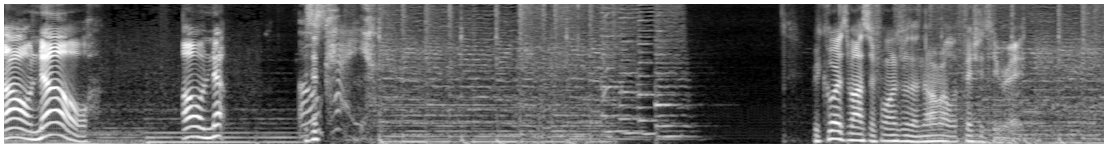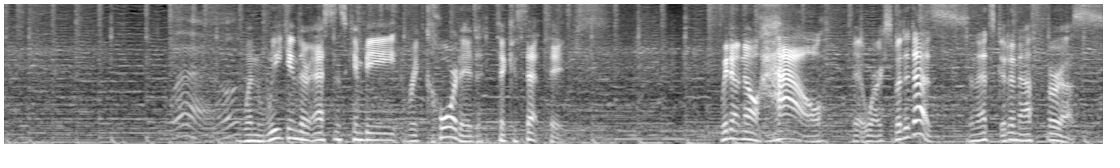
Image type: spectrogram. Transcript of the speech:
Oh no! Oh no! Is this- Okay. Records monster forms with a normal efficiency rate. Well, When weakened, their essence can be recorded to cassette tapes. We don't know how it works, but it does, and that's good enough for us.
